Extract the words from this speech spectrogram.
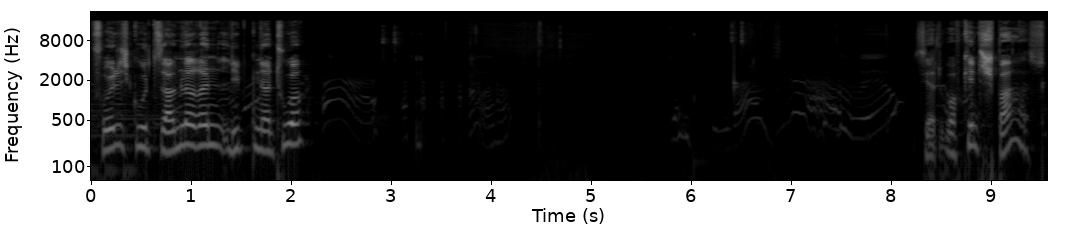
Fröhlich gut, Sammlerin, liebt die Natur. Sie hat überhaupt keinen Spaß.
